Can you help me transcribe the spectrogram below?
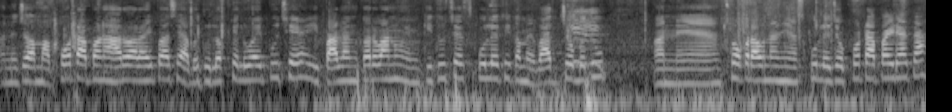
અને જો આમાં ફોટા પણ હારવાર આપ્યા છે આ બધું લખેલું આપ્યું છે એ પાલન કરવાનું એમ કીધું છે સ્કૂલેથી તમે વાંચજો બધું. અને છોકરાઓના ત્યાં સ્કૂલે જો ફોટા પાડ્યા હતા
